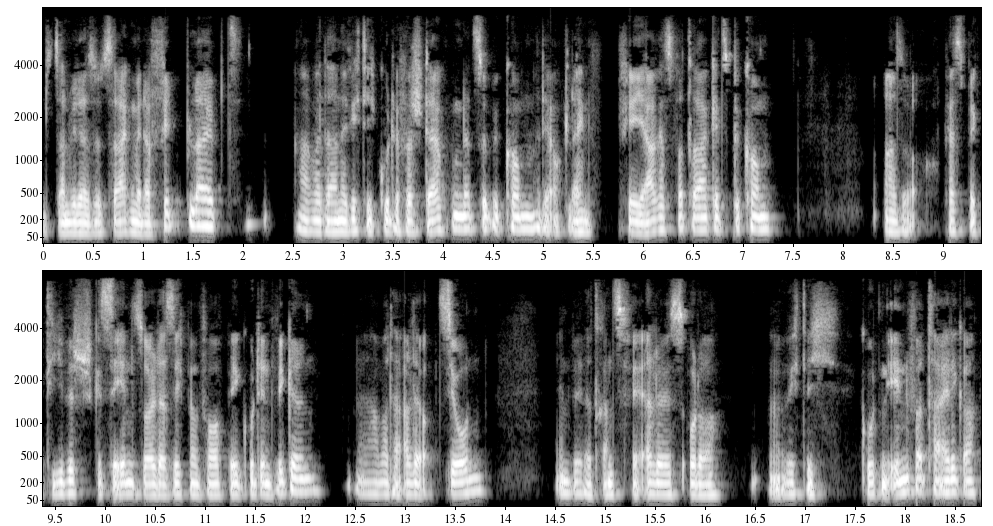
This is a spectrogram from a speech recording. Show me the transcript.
es dann wieder so zu sagen, wenn er fit bleibt, haben wir da eine richtig gute Verstärkung dazu bekommen. Hat ja auch gleich einen Vierjahresvertrag jetzt bekommen. Also auch perspektivisch gesehen soll er sich beim VfB gut entwickeln. Da haben wir da alle Optionen. Entweder Transfererlös oder richtig guten Innenverteidiger.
